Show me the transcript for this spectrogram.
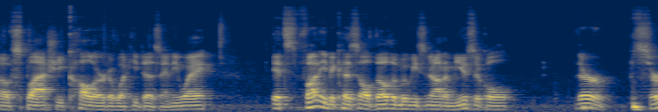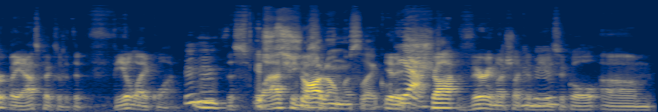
of splashy color to what he does anyway. It's funny because although the movie's not a musical, there are certainly aspects of it that feel like one. The it's shot of- almost like it is Yeah. shot very much like a musical, um,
